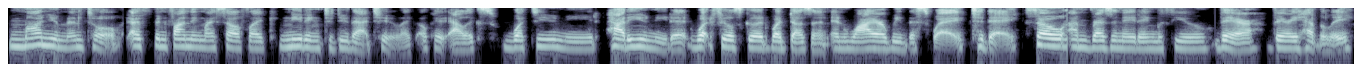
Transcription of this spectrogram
monumental. I've been finding myself like needing to do that too. Like, okay, Alex, what do you need? How do you need it? What feels good? What doesn't? And why are we this way today? So I'm resonating with you there very heavily.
